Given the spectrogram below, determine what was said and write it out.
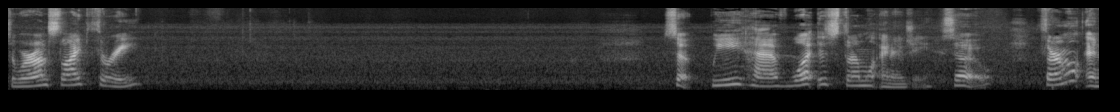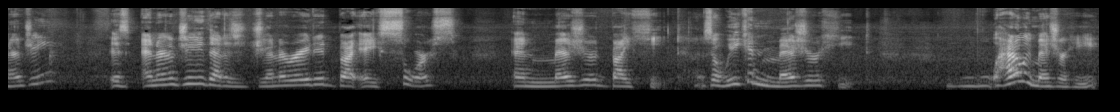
So we're on slide three. So we have what is thermal energy? So thermal energy is energy that is generated by a source and measured by heat. So we can measure heat. How do we measure heat?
